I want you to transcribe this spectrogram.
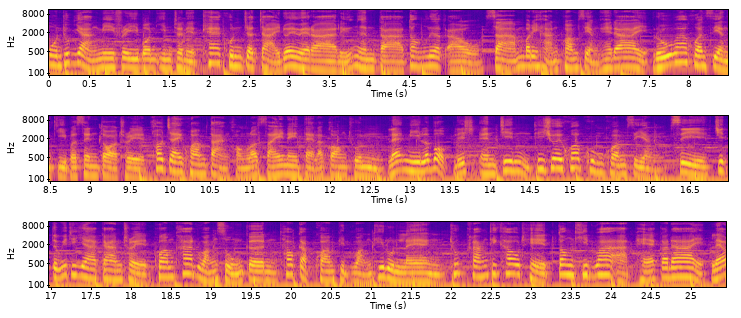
มูลทุกอย่างมีฟรีบนอินเทอร์เน็ต แค่คุณจะจ่ายด้วยเวลาหรือเงินตาต้องเลือกเอา 3. บริหารความเสี่ยงให้ได้ รู้ว่าควรเสี่ยงกี่เปอร์เซ็นต์ต่อเทรด เข้าใจความต่างของล็อตไซส์ในแต่ละกองทุน และมีระบบ Rich Engine ที่ช่วยควบคุมความเสี่ยง 4. จิตวิทยาการเทรด ความคาดหวังสูงเกิน เท่ากับความผิดหวังที่รุนแรง ทุกครั้งที่เข้าเทรดต้องคิดว่าอาจแพ้ก็ได้ แล้ว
